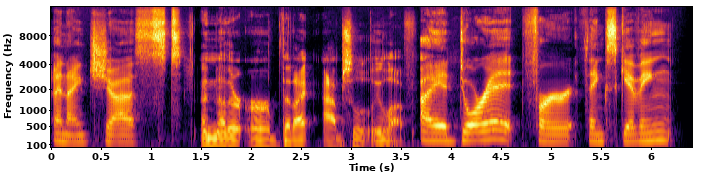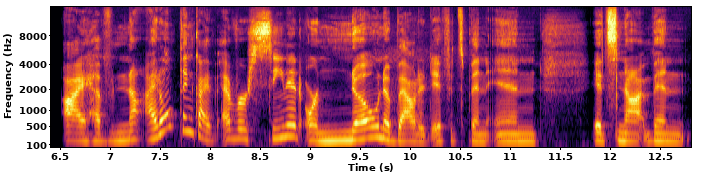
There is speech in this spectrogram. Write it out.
And I just, Another herb that I absolutely love. I adore it for Thanksgiving. I have not, I don't think I've ever seen it or known about it if it's been in, it's not been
